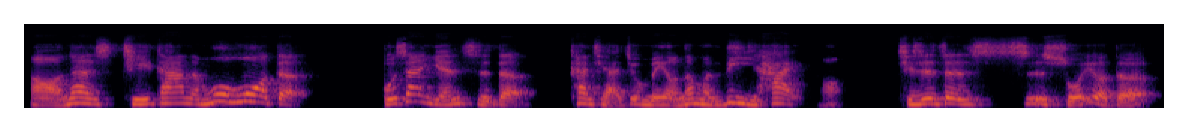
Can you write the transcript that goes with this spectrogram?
啊。那其他的，默默的。不善言辞的，看起来就没有那么厉害啊。其实这是所有的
